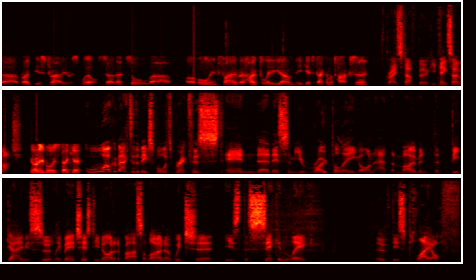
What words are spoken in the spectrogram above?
uh, Rugby Australia as well. So that's all um, all in favour. Hopefully um, he gets back on the park soon. Great stuff, Burkey. Thanks so much. Go on, boys. Take care. Welcome back to the Big Sports Breakfast. And uh, there's some Europa League on at the moment. The big game is certainly Manchester United and Barcelona, which uh, is the second leg of this playoff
